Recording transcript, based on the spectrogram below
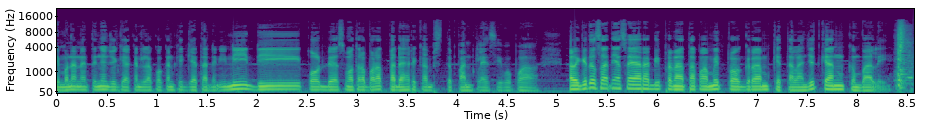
di mana nantinya juga akan dilakukan kegiatan ini di Polda Sumatera Barat pada hari Kamis depan Classy People. Kalau gitu saatnya saya Radhi Pranata pamit program kita lanjutkan kembali.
